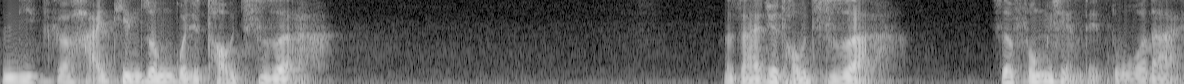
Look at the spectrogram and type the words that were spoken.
你这个还听中国去投资啊？那咱还去投资啊？这风险得多大呀？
